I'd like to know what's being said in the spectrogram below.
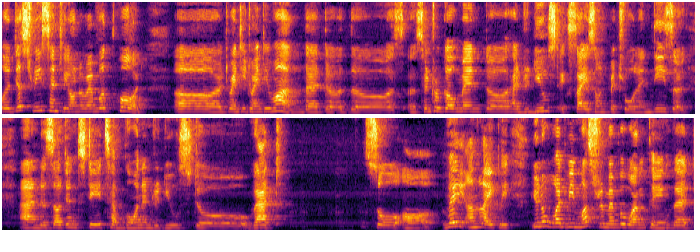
uh, just recently on November 3rd, uh, 2021 that uh, the uh, central government uh, had reduced excise on petrol and diesel and certain states have gone and reduced uh, VAT. So very unlikely. You know what? We must remember one thing that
